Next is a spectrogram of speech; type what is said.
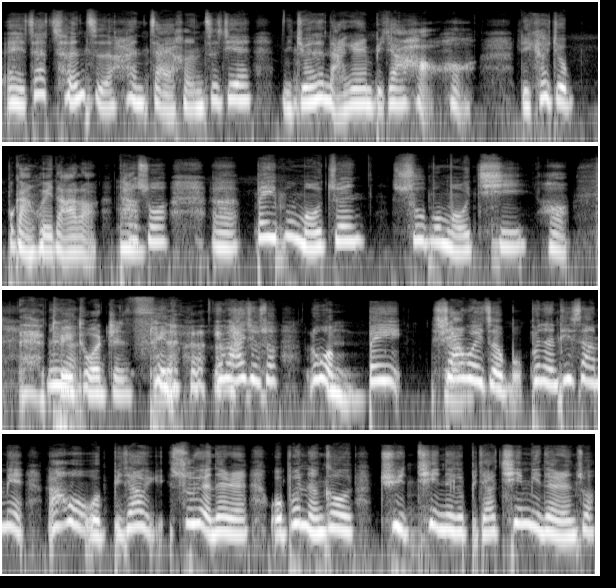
哎，在臣子和宰衡之间，你觉得哪个人比较好？”哈，李克就不敢回答了。他说：“呃，卑不谋尊，疏不谋妻。”哈，推脱之词。推，因为他就说，如果卑下位者不不能替上面，然后我比较疏远的人，我不能够去替那个比较亲密的人做。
